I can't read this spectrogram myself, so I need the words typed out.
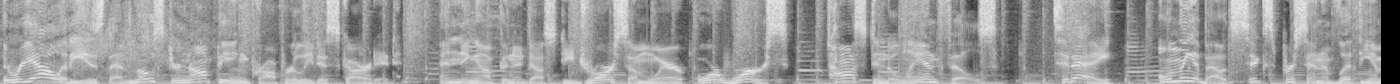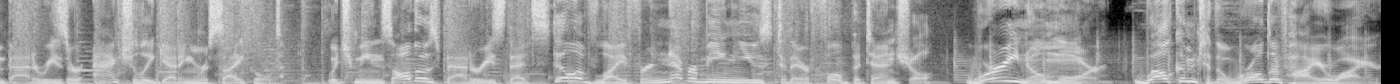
The reality is that most are not being properly discarded, ending up in a dusty drawer somewhere, or worse, tossed into landfills. Today, only about 6% of lithium batteries are actually getting recycled, which means all those batteries that still have life are never being used to their full potential. Worry no more. Welcome to the world of HireWire.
